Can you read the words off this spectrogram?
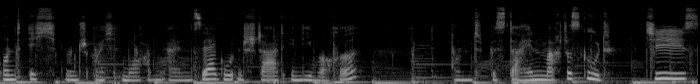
Und ich wünsche euch morgen einen sehr guten Start in die Woche. Und bis dahin macht es gut. Tschüss.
